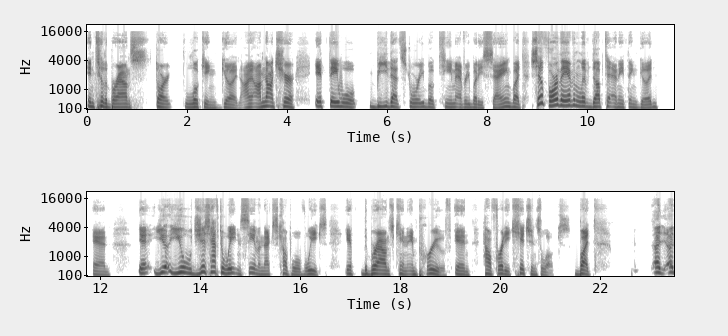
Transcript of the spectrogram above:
until the Browns start looking good. I, I'm not sure if they will be that storybook team everybody's saying, but so far they haven't lived up to anything good and it, you you'll just have to wait and see in the next couple of weeks if the Browns can improve in how Freddie Kitchens looks. But uh, uh,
